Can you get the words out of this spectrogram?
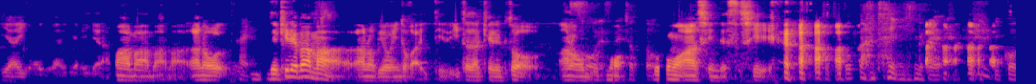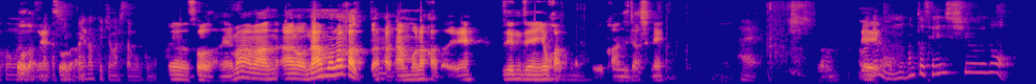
いやいやいやいやいや、まあまあまあまあ、あの、はい。できればまあ、あの、病院とか行っていただけると、あの、ね、ちょっと、僕も安心ですし、ちょっとどっかのタイミングで行こうと思います。そうだねなんか心配になってきました、僕も。うん、そうだね。まあまあ、あの、なんもなかったらなんもなかったでね、全然良かったっていう感じだしね。はい。うんでで、ももう本当先週の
